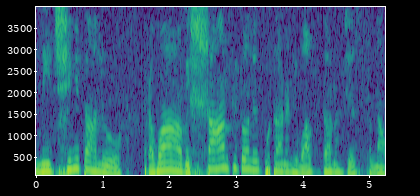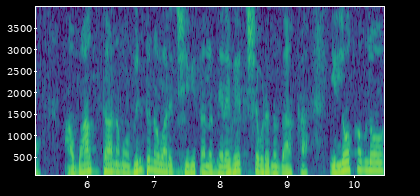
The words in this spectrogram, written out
మీ జీవితాలు ప్రభా విశ్రాంతితో నింపుతానని వాగ్దానం చేస్తున్నాం ఆ వాగ్దానము వింటున్న వారి జీవితాలు నెరవేర్చబడును గాక. ఈ లోకంలో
